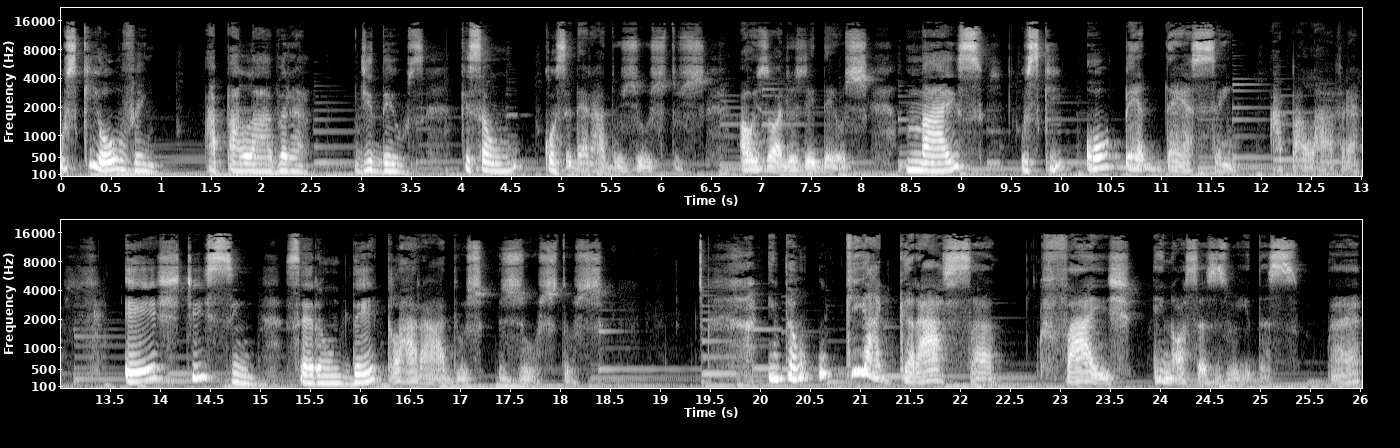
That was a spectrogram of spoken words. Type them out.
os que ouvem a palavra de Deus que são considerados justos aos olhos de Deus, mas os que obedecem a palavra. Estes sim serão declarados justos. Então, o que a graça faz em nossas vidas? Né?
